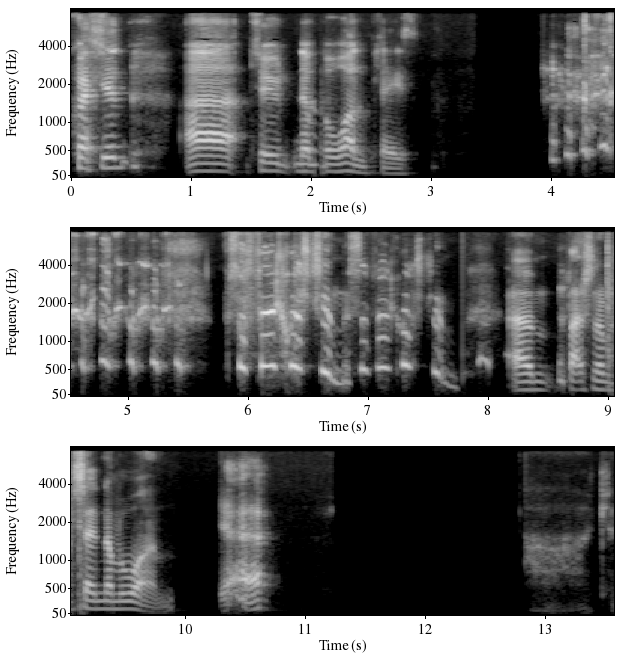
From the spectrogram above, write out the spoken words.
Question uh, to number one, please. Question. It's a fair question. Um, bachelor number say number one. Yeah. Ah, okay.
